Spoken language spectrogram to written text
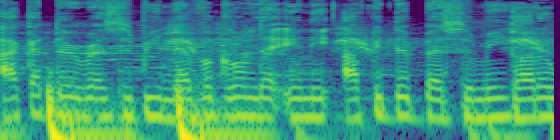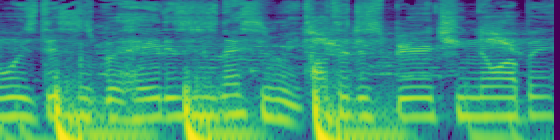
I got the recipe, never gonna let any op get the best of me. Thought it was distance, but haters is next to me. Talk to the spirit, you know I've been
